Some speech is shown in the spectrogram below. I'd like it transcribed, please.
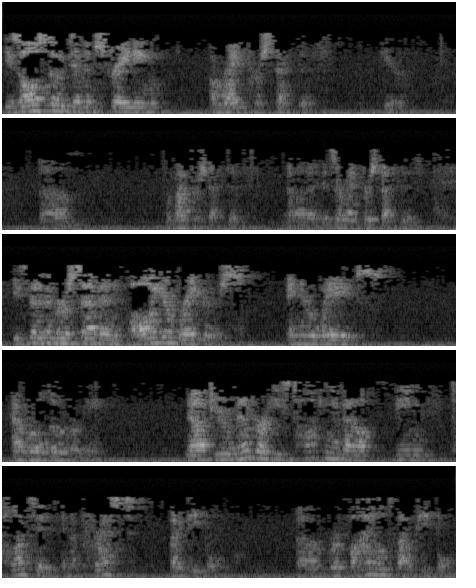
He's also demonstrating a right perspective here. Um, from my perspective, uh, it's a right perspective. He says in verse 7 All your breakers and your waves have rolled over me. Now, if you remember, he's talking about being taunted and oppressed by people, uh, reviled by people.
